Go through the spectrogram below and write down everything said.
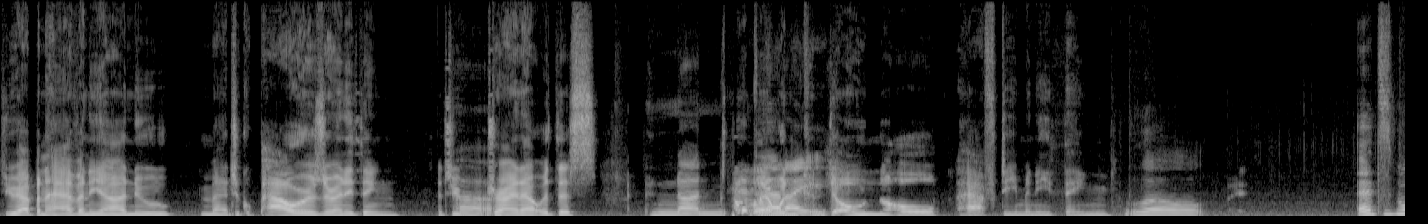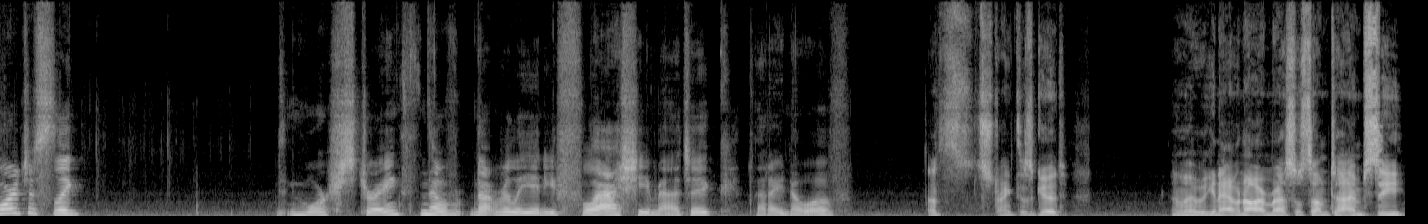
Do you happen to have any uh, new magical powers or anything that you're Uh, trying out with this? None Normally, I wouldn't I condone the whole half demony thing. well. It's more just like more strength. No, not really any flashy magic that I know of. That's strength is good. And maybe we can have an arm wrestle sometime. See,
